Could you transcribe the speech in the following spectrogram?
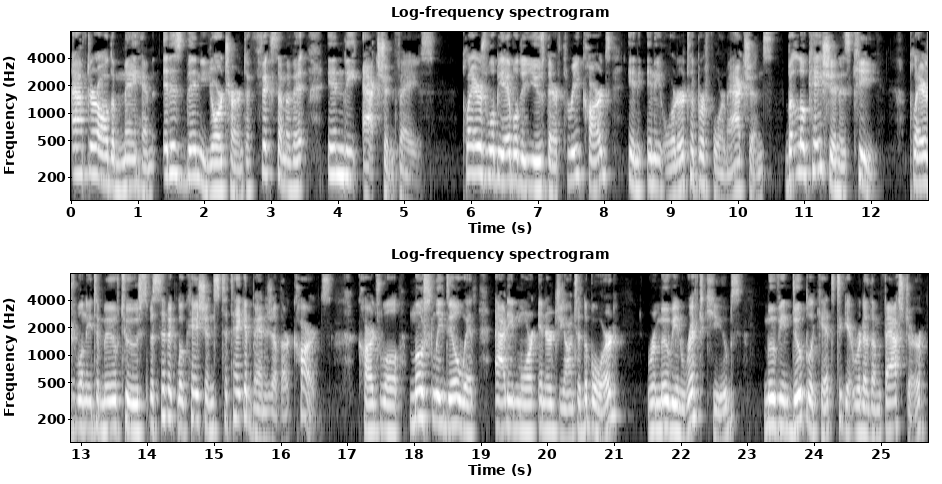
After all the mayhem, it is then your turn to fix some of it in the action phase. Players will be able to use their three cards in any order to perform actions. But location is key. Players will need to move to specific locations to take advantage of their cards. Cards will mostly deal with adding more energy onto the board, removing rift cubes, moving duplicates to get rid of them faster,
